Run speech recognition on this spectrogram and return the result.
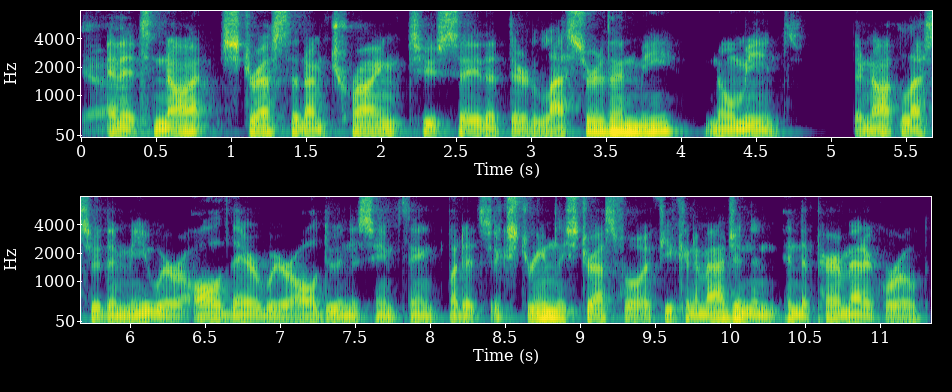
Yeah. And it's not stress that I'm trying to say that they're lesser than me. No means. They're not lesser than me. We're all there. We're all doing the same thing. But it's extremely stressful. If you can imagine in, in the paramedic world,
